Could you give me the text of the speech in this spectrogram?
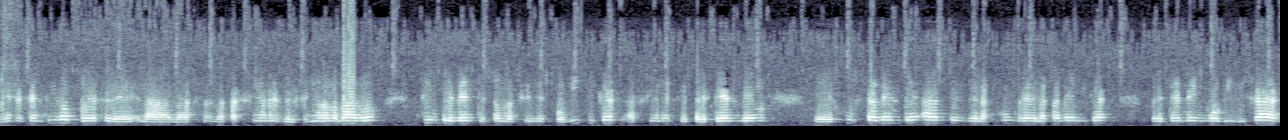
En ese sentido, pues eh, las, las acciones del señor Almagro simplemente son acciones políticas, acciones que pretenden eh, justamente antes de la cumbre de las Américas, pretenden movilizar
